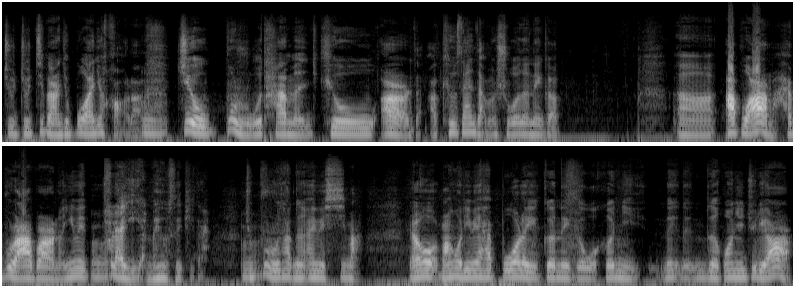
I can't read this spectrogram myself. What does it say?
就就基本上就播完就好了，嗯就不如他们 Q 二的啊 Q 三咱们说的那个呃阿布二嘛，还不如阿布二呢，因为他俩也没有 CP 感，就不如他跟安悦熙嘛。然后芒果 TV 还播了一个那个我和你那那的光年距离二。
